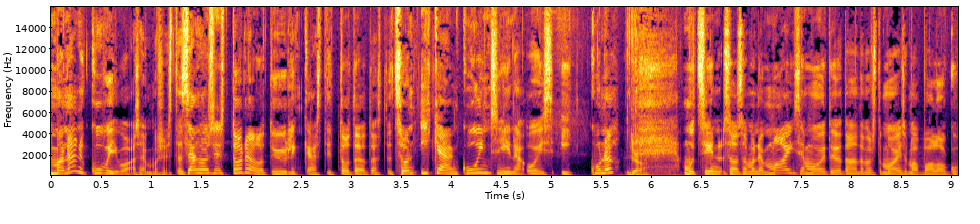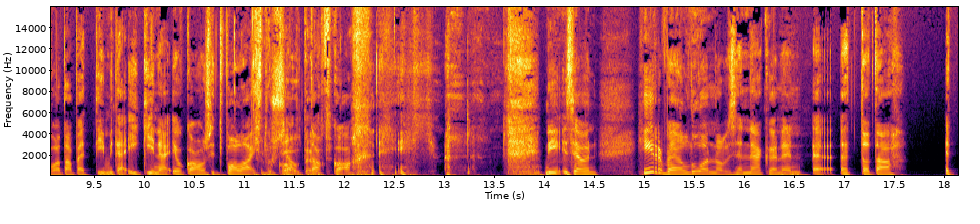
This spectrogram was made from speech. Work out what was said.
Mä oon nähnyt kuvia vaan semmosesta. Sehän on siis todella tyylikkäästi toteutettu. Et Se on ikään kuin siinä olisi ikkuna. Mutta se on semmoinen maisemoitu, jota on tämmöistä maiseman valokuvatapettia, mitä ikinä, joka on sitten valaistu sieltä takaa. Niin se on hirveän luonnollisen näköinen. Mm. Et, tota, et,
